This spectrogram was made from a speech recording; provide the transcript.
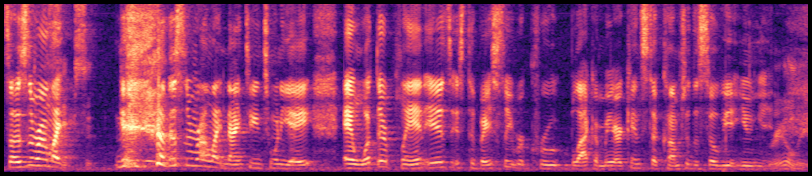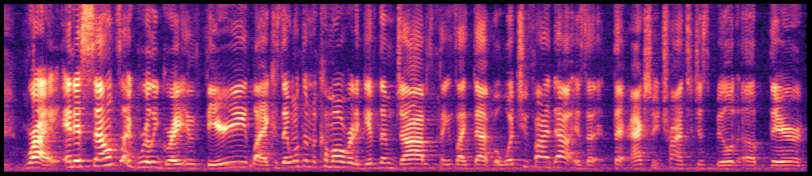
So this is around like this is around like 1928, and what their plan is is to basically recruit Black Americans to come to the Soviet Union. Really? Right. And it sounds like really great in theory, like, because they want them to come over to give them jobs and things like that. But what you find out is that they're actually trying to just build up their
